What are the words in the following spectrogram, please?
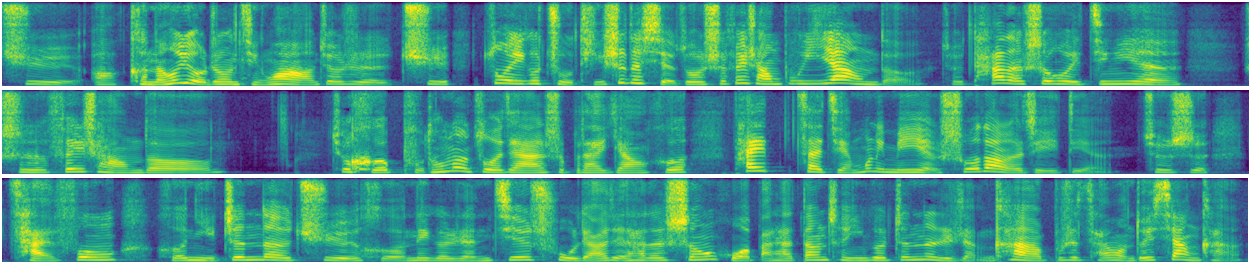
去啊，可能会有这种情况，就是去做一个主题式的写作是非常不一样的。就他的社会经验是非常的。就和普通的作家是不太一样，和他在节目里面也说到了这一点，就是采风和你真的去和那个人接触，了解他的生活，把他当成一个真的人看，而不是采访对象看，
